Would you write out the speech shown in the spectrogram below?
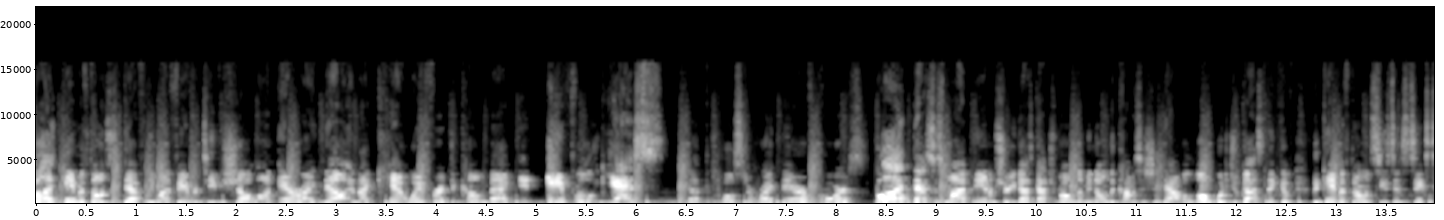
But Game of Thrones is definitely my favorite TV show on air right now and I can't wait for it to come back in April. Yes Got the poster right there, of course. But that's just my opinion. I'm sure you guys got your own. Let me know in the comment section down below. What did you guys think of the Game of Thrones Season 6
